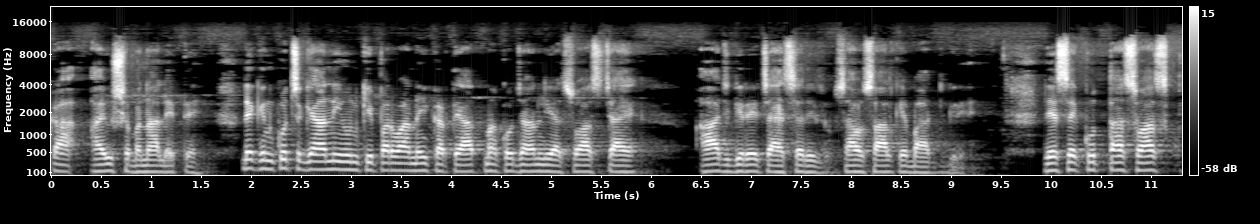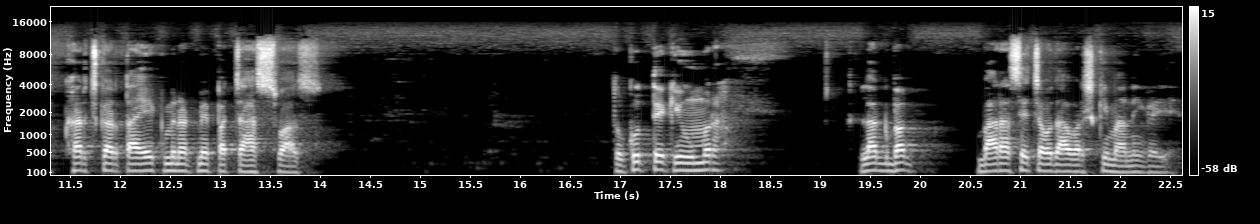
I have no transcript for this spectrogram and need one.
का आयुष्य बना लेते हैं। लेकिन कुछ ज्ञानी उनकी परवाह नहीं करते। आत्मा को जान लिया, श्वास चाहे आज गिरे चाहे शरीर सौ साल के बाद गिरे। जैसे कुत्ता श्वास खर्च करता है, एक मिनट में पचास श्वास। तो कुत्ते की उम्र लगभग 12 से 14 वर्ष की मानी गई है।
